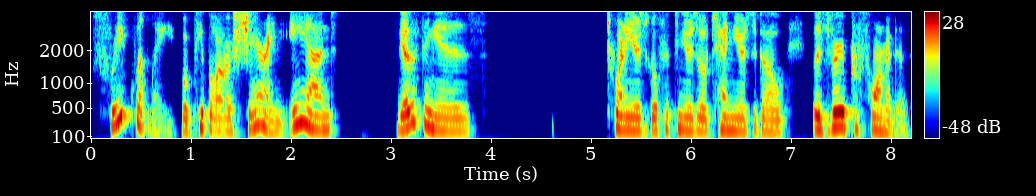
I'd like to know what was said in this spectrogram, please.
frequently where people are sharing. And the other thing is 20 years ago, 15 years ago, 10 years ago, it was very performative.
